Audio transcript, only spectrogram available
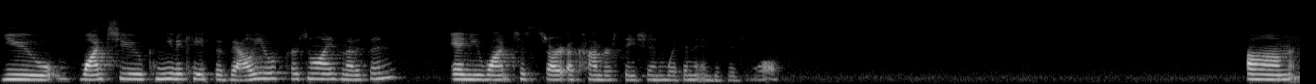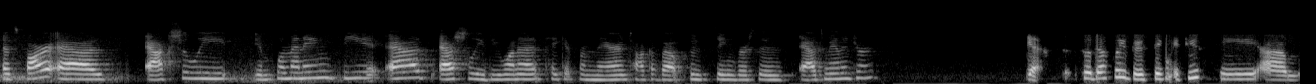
you want to communicate the value of personalized medicine and you want to start a conversation with an individual. Um, as far as actually implementing the ads, Ashley, do you want to take it from there and talk about boosting versus ads manager? Yes, so definitely boosting. If you see um,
